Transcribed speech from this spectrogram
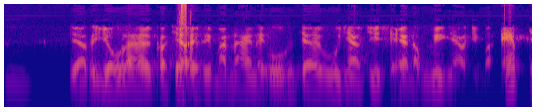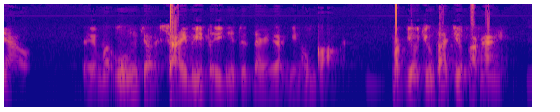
Ừ. Ví dụ là có chơi thì mạnh ai nấy uống chơi vui nhau chia sẻ động viên nhau nhưng mà ép nhau để mà uống cho sai bí tỉ như trước đây gần như không còn. Ừ. Mặc dù chúng ta chưa phạt ai. Ừ.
